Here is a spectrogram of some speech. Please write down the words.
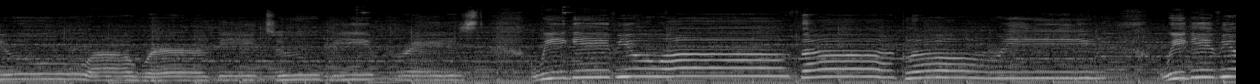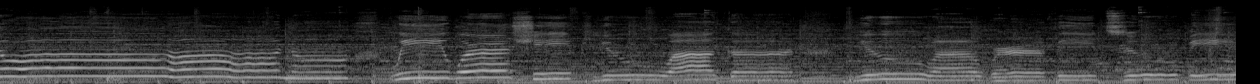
You are worthy to be praised. We give you all to be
